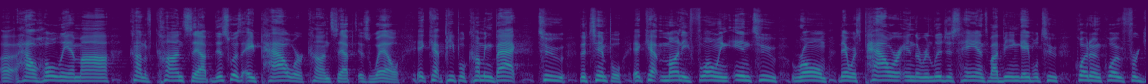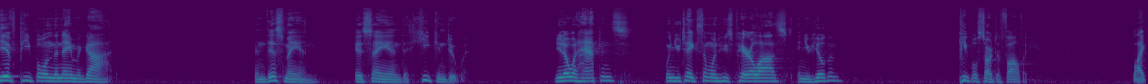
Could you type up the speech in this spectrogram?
uh, how holy am I kind of concept. This was a power concept as well. It kept people coming back to the temple, it kept money flowing into Rome. There was power in the religious hands by being able to, quote unquote, forgive people in the name of God. And this man is saying that he can do it. You know what happens when you take someone who's paralyzed and you heal them? People start to follow you. Like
